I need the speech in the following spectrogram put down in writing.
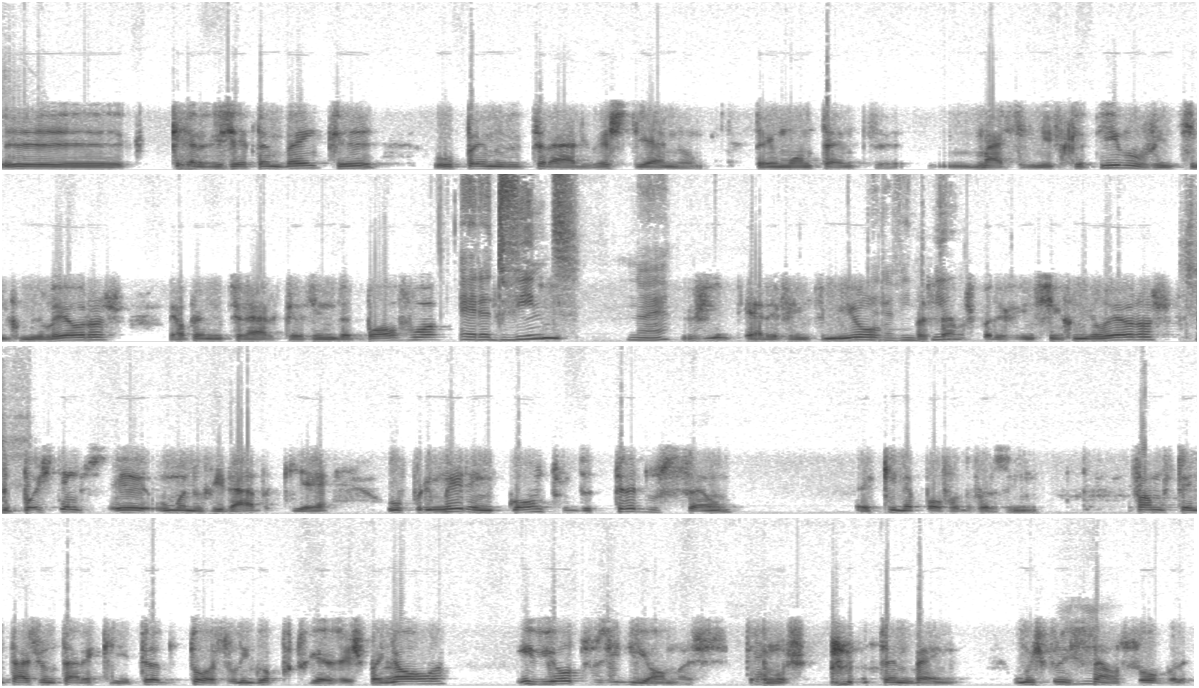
Eh, quero dizer também que o prémio literário este ano tem um montante mais significativo, 25 mil euros. É o prémio literário Casino da Póvoa. Era de 20? Não é? 20, era 20 mil, era 20 passamos mil. para 25 mil euros. Depois temos eh, uma novidade que é o primeiro encontro de tradução aqui na Póvoa de Varzim. Vamos tentar juntar aqui tradutores de língua portuguesa e espanhola e de outros idiomas. Temos também uma exposição uhum. sobre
